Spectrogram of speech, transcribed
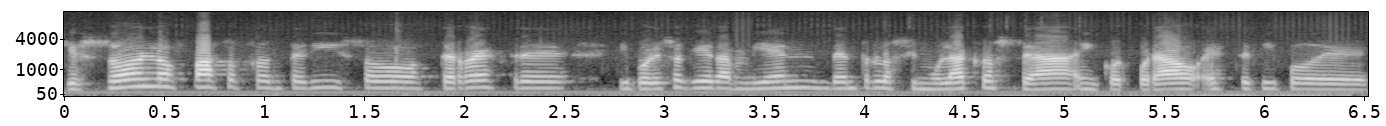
que son los pasos fronterizos terrestres, y por eso que también dentro de los simulacros se ha incorporado este tipo de,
